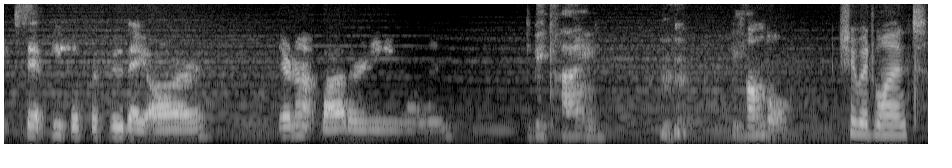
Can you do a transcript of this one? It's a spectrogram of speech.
Accept people for who they are. They're not bothering anyone. Be kind. Be humble. She would want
